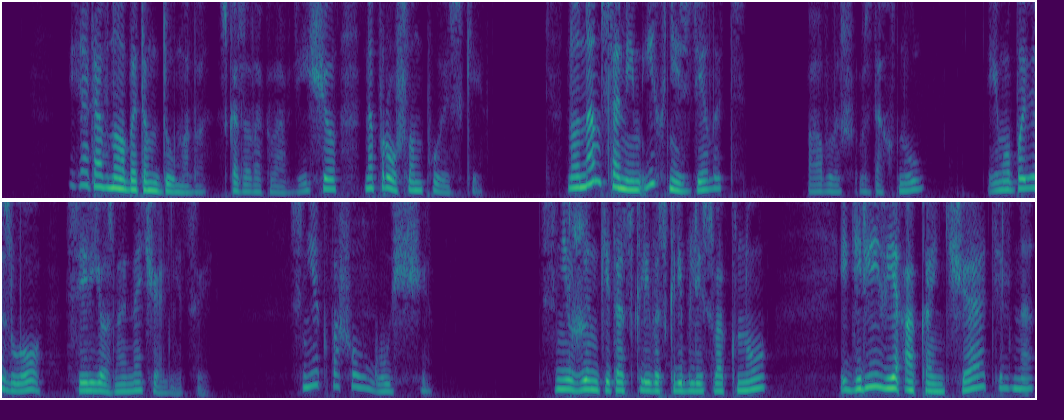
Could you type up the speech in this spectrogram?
— Я давно об этом думала, — сказала Клавдия, — еще на прошлом поиске. Но нам самим их не сделать. Павлыш вздохнул. Ему повезло с серьезной начальницей. Снег пошел гуще. Снежинки тоскливо скреблись в окно, и деревья окончательно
